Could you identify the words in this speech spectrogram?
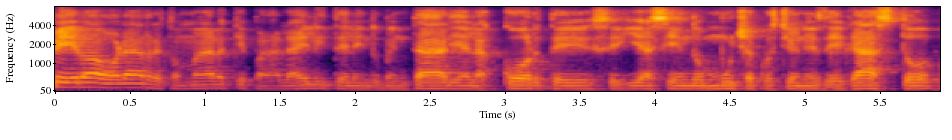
pero ahora retomar que para la élite, la indumentaria, la corte, seguía siendo muchas cuestiones de gasto,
